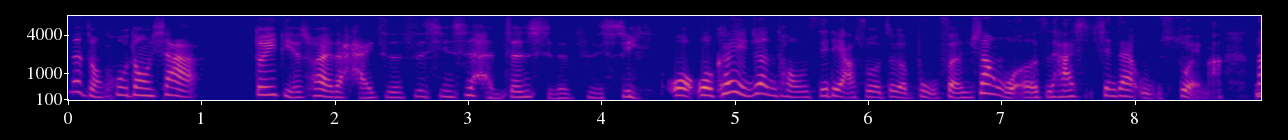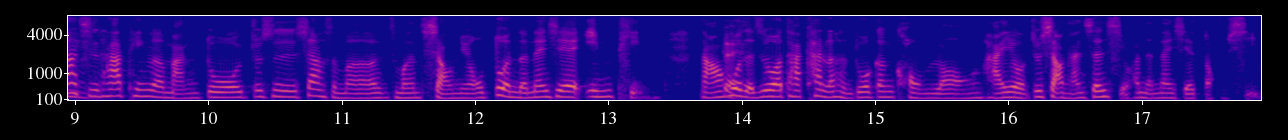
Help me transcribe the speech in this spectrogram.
那种互动下，堆叠出来的孩子的自信是很真实的自信。我我可以认同 Celia 说的这个部分，像我儿子他现在五岁嘛，那其实他听了蛮多，就是像什么什么小牛顿的那些音频，然后或者是说他看了很多跟恐龙还有就小男生喜欢的那些东西。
